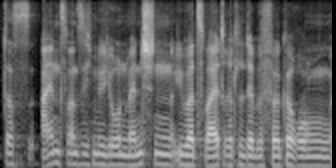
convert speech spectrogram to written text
dass 21 Millionen Menschen, über zwei Drittel der Bevölkerung,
